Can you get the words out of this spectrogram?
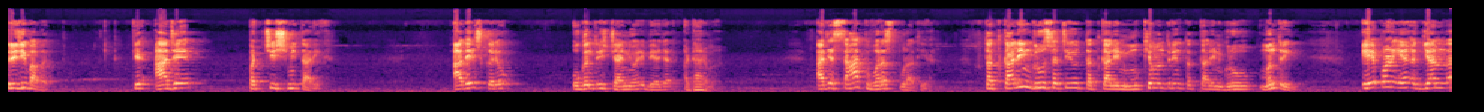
ત્રીજી બાબત, કે આજે પચીસમી તારીખ, આદેશ કર્યો ઓગણત્રીસ જાન્યુઆરી બે હજાર અઢારમાં. આજે સાત વર્ષ પૂરા થયા. તત્કાલીન ગૃહ સચિવ, તત્કાલીન મુખ્યમંત્રી, તત્કાલીન ગૃહમંત્રી એ પણ એ અજ્ઞાનના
